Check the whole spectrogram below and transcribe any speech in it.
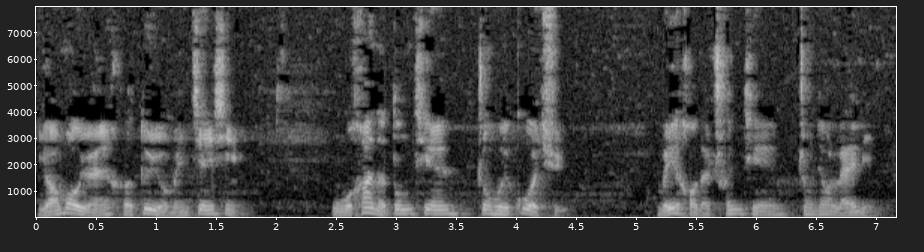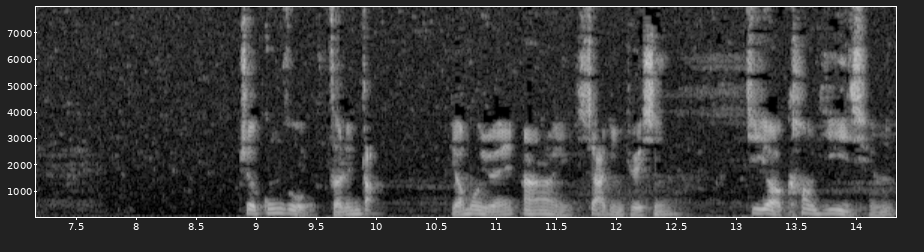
杨茂元和队友们坚信，武汉的冬天终会过去，美好的春天终将来临。这工作责任大，杨茂元暗暗下定决心，既要抗击疫情，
